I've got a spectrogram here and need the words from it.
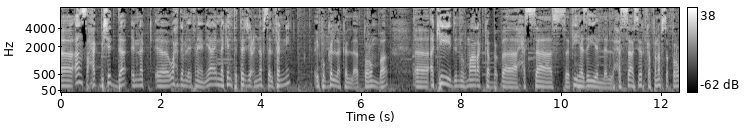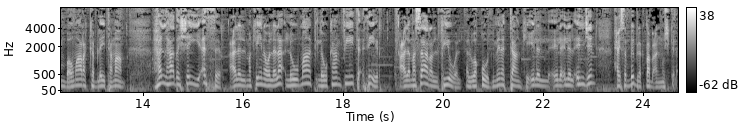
آه، أنصحك بشدة إنك آه، واحدة من الاثنين. يا إنك أنت ترجع لنفس الفني يفك لك الطرمبه آه، أكيد إنه ما ركب حساس فيها زي الحساس يركب في نفس الطرمبة أو ما ركب لي تمام. هل هذا الشيء يأثر على الماكينة ولا لا؟ لو ما لو كان في تأثير على مسار الفيول الوقود من التانكي إلى إلى إلى ال engine حيسبب لك طبعا مشكلة.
